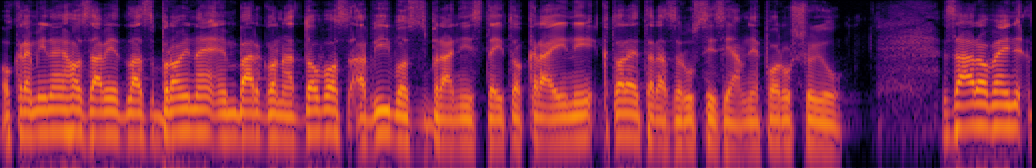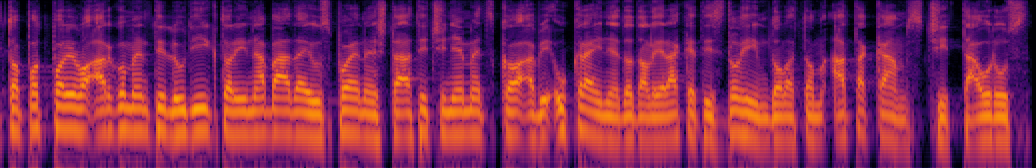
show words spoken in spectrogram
Okrem iného zaviedla zbrojné embargo na dovoz a vývoz zbraní z tejto krajiny, ktoré teraz Rusi zjavne porušujú. Zároveň to podporilo argumenty ľudí, ktorí nabádajú Spojené štáty či Nemecko, aby Ukrajine dodali rakety s dlhým doletom Atakams či Taurus.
